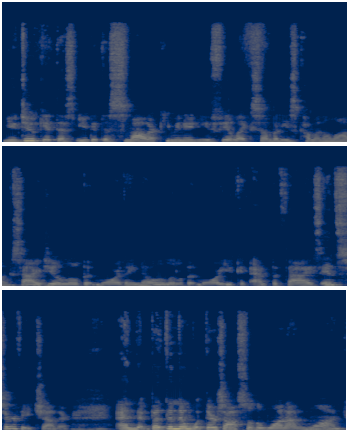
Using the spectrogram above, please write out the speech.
you do get this you get the smaller community, you feel like somebody's coming alongside Mm-hmm. you a little bit more, they know a little bit more, you can empathize and serve each other. Mhm. And but then the, there's also the one-on-one.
